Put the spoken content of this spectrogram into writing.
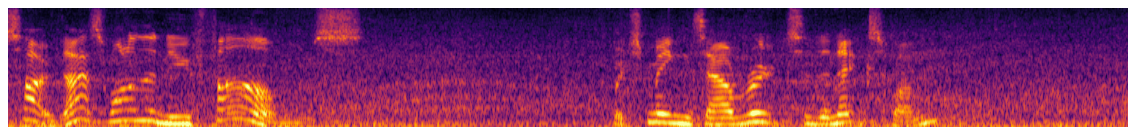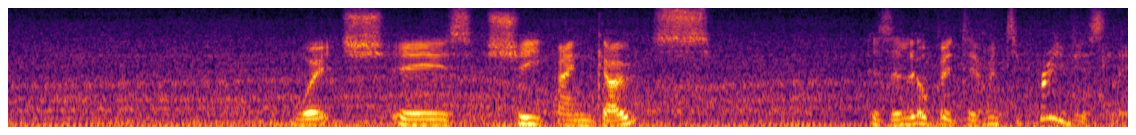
So that's one of the new farms, which means our route to the next one, which is sheep and goats, is a little bit different to previously.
